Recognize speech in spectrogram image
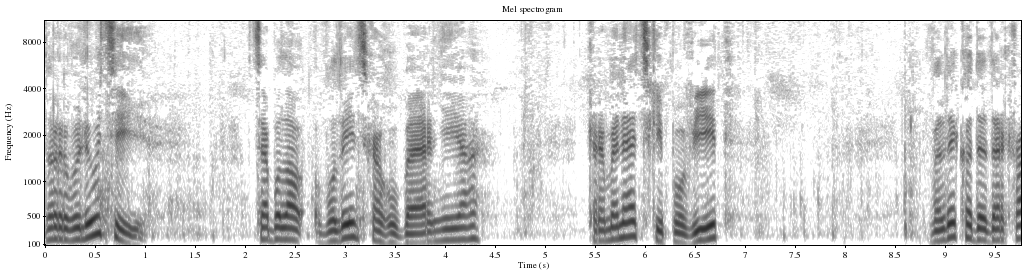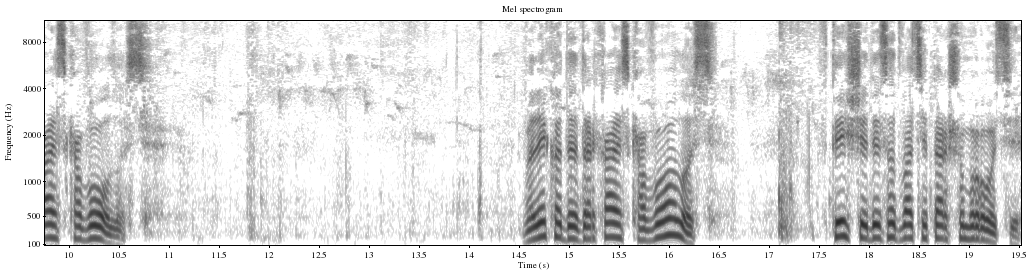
До революції це була Волинська губернія, Кременецький повіт, Великодедеркальська волость. Великодедеркальська волость 1921 році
